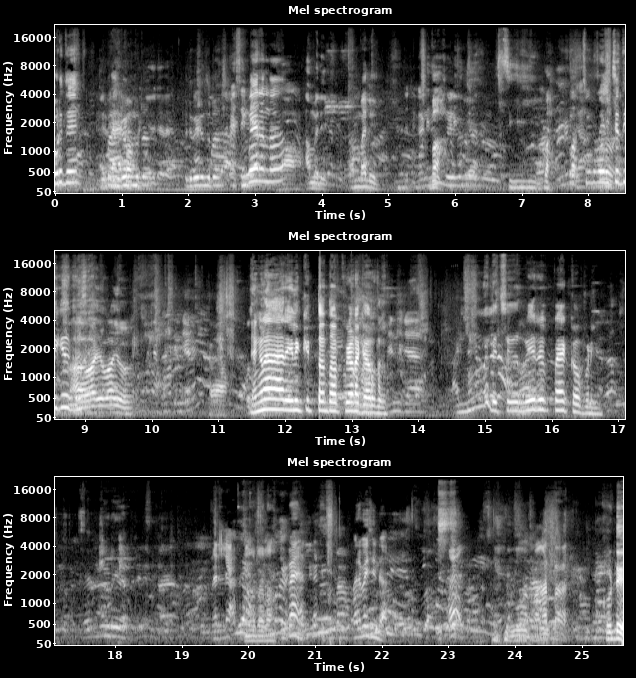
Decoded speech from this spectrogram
കൊടുത്തേ. പേരെന്താ? അമലി. അമ്പൽ വാ. സീ, വാ. കുറച്ചുകൂടി വെളിച്ചത്തേക്ക് വായോ വായോ. ഞങ്ങൾ ആരെങ്കിലും കിട്ടാൻ തപ്പി ചെറിയൊരു പാക്ക് ഓപ്പണിങ് കൂട്ട്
